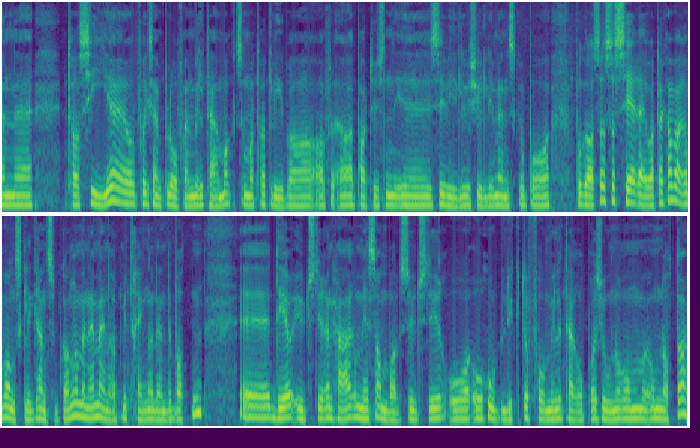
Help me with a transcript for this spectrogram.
en ta side, f.eks. overfor en militærmakt som har tatt livet av, et par tusen sivile, uskyldige mennesker på, på, Gaza, så ser jeg jo at det kan være vanskelige grenseoppganger, men jeg mener at vi trenger den debatten. Det å utstyre en hær med sambandsutstyr og, og hodelykter få militære operasjoner om, om natta,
